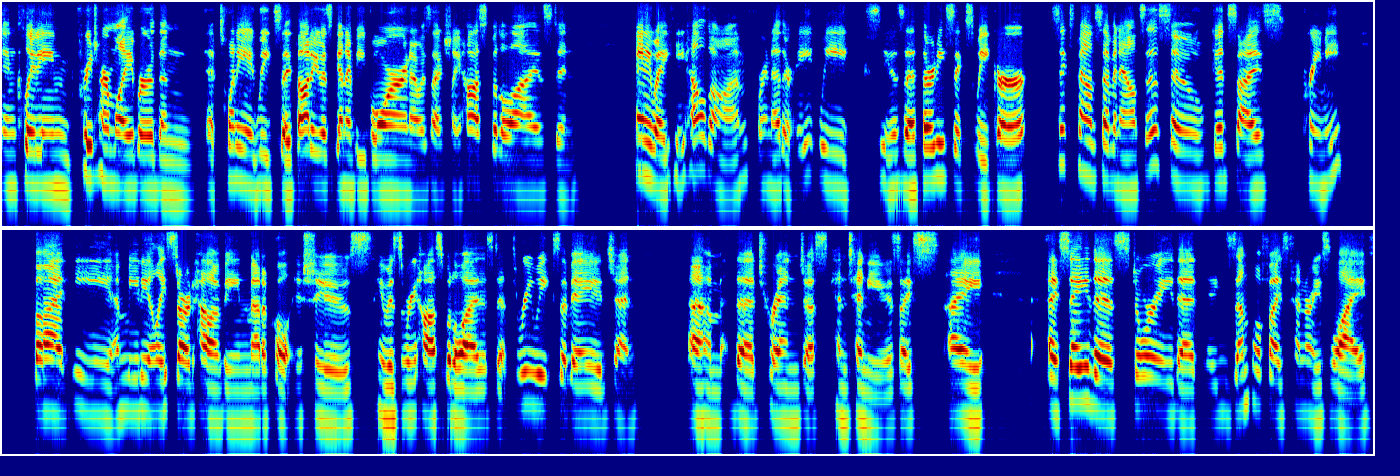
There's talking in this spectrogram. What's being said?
including preterm labor. Then at 28 weeks, they thought he was going to be born. I was actually hospitalized. And anyway, he held on for another eight weeks. He was a 36 weeker, six pounds, seven ounces. So good size preemie but he immediately started having medical issues. He was rehospitalized at three weeks of age, and um, the trend just continues. I, I, I say the story that exemplifies Henry's life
